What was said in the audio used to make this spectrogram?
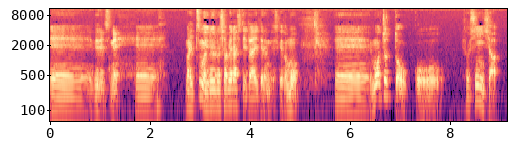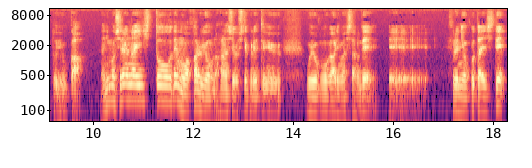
えー、でですね、えー、まあ、いつもいろいろ喋らせていただいてるんですけども、えー、もうちょっと、こう、初心者というか、何も知らない人でもわかるような話をしてくれというご要望がありましたので、えー、それにお答えして、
